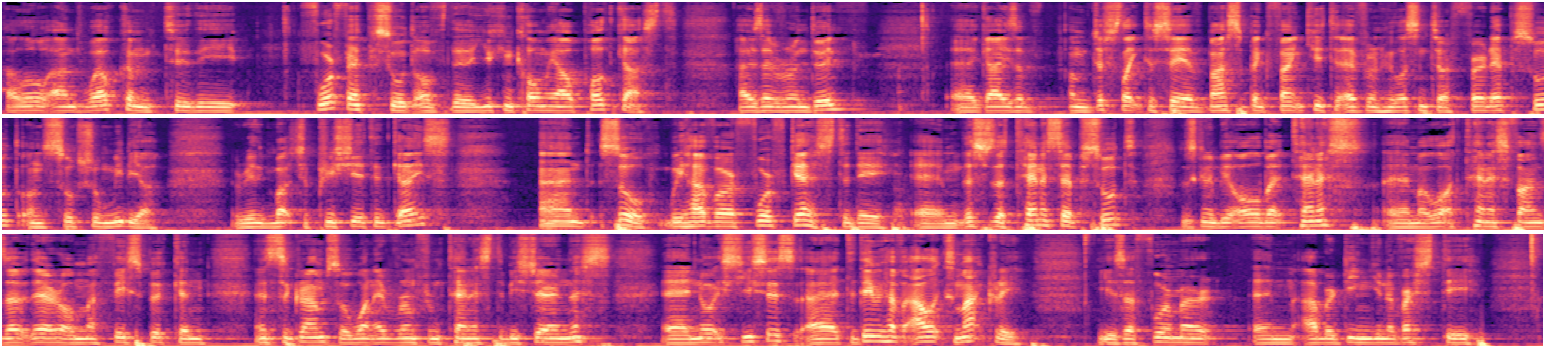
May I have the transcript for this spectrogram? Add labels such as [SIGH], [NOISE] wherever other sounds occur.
Hello and welcome to the fourth episode of the You Can Call Me Al podcast. How's everyone doing? Uh, guys, I've, I'm just like to say a massive big thank you to everyone who listened to our third episode on social media. Really much appreciated, guys. And so we have our fourth guest today. Um, this is a tennis episode. It's going to be all about tennis. Um, a lot of tennis fans out there on my Facebook and Instagram, so I want everyone from tennis to be sharing this. Uh, no excuses. Uh, today we have Alex Macri. He's a former um, Aberdeen University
